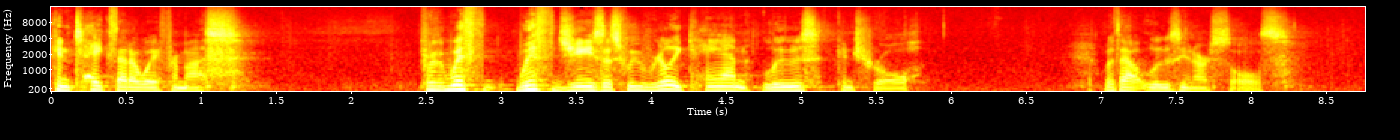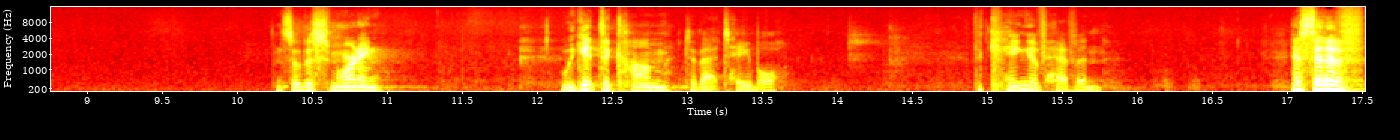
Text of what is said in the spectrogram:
can take that away from us. For with, with Jesus, we really can lose control without losing our souls. And so this morning, we get to come to that table. The King of heaven, Instead of,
